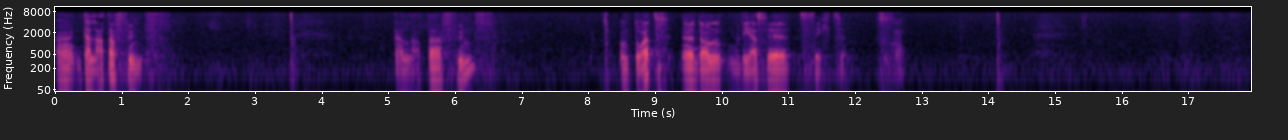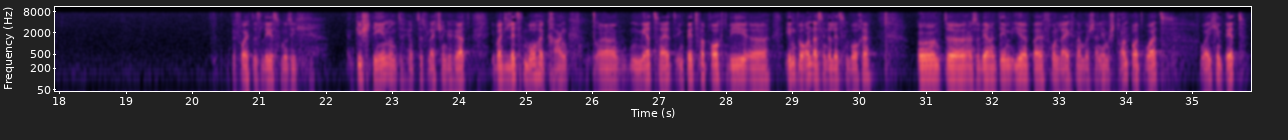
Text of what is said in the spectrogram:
Galater 5. Galater 5 und dort äh, dann Verse 16. Bevor ich das lese, muss ich gestehen, und ihr habt es vielleicht schon gehört, ich war die letzten Woche krank, äh, mehr Zeit im Bett verbracht wie äh, irgendwo anders in der letzten Woche. Und äh, also währenddem ihr bei Fronleichnam wahrscheinlich am Strandbad wart, war ich im Bett,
